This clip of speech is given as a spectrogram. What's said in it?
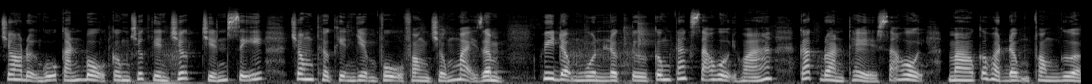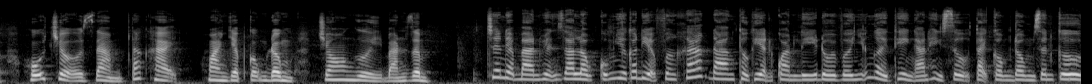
cho đội ngũ cán bộ công chức viên chức chiến sĩ trong thực hiện nhiệm vụ phòng chống mại dâm huy động nguồn lực từ công tác xã hội hóa, các đoàn thể xã hội vào các hoạt động phòng ngừa, hỗ trợ giảm tác hại, hòa nhập cộng đồng cho người bán dâm. Trên địa bàn huyện Gia Lộc cũng như các địa phương khác đang thực hiện quản lý đối với những người thi hành án hình sự tại cộng đồng dân cư.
